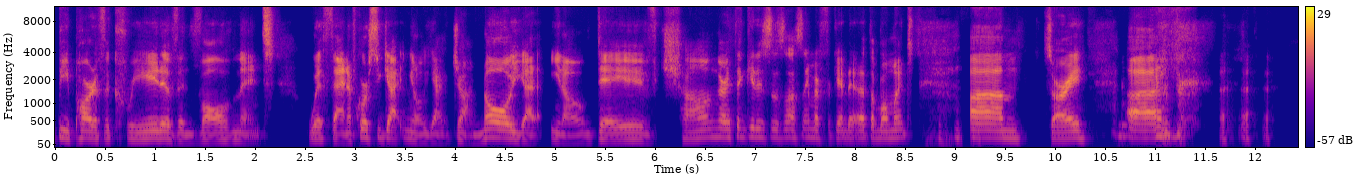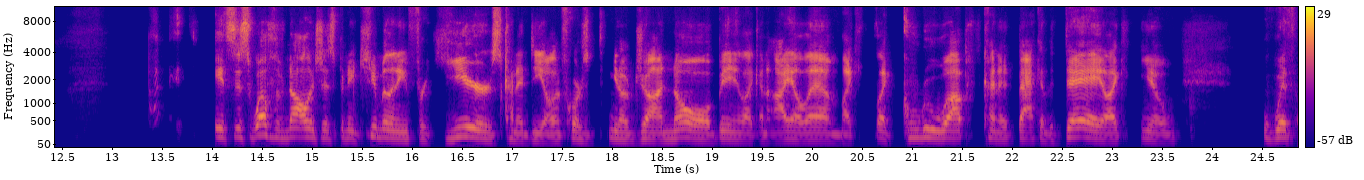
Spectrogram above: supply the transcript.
be part of the creative involvement with that. And of course, you got, you know, you got John Knoll, you got, you know, Dave Chung, I think it is his last name. I forget it at the moment. um, sorry. Um, it's this wealth of knowledge that's been accumulating for years kind of deal. And of course, you know, John Knoll being like an ILM, like, like grew up kind of back in the day, like, you know, with,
